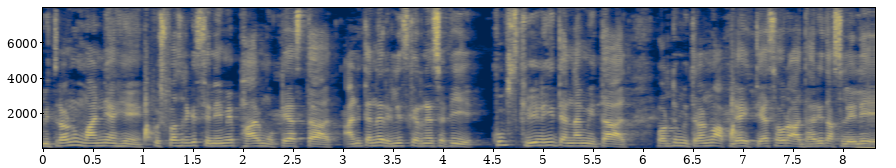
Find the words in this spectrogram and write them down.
मित्रांनो मान्य आहे पुष्पासारखे सिनेमे फार मोठे असतात आणि त्यांना रिलीज करण्यासाठी खूप स्क्रीनही त्यांना मिळतात. परंतु मित्रांनो आपल्या इतिहासावर आधारित असलेले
